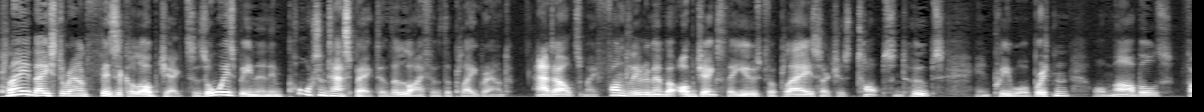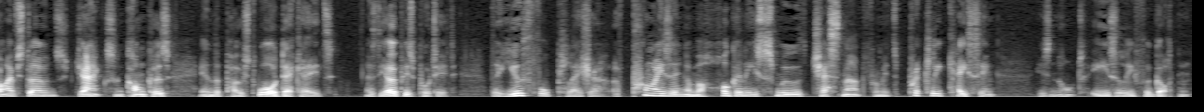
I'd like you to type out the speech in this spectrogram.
Play based around physical objects has always been an important aspect of the life of the playground. Adults may fondly remember objects they used for play, such as tops and hoops in pre-war Britain, or marbles, five stones, jacks and conkers in the post-war decades. As the Opies put it, the youthful pleasure of prizing a mahogany smooth chestnut from its prickly casing is not easily forgotten.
